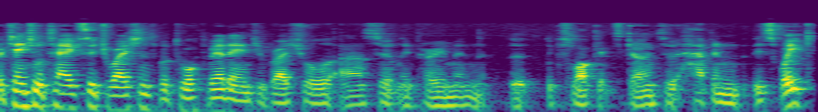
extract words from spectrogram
Potential tag situations we've talked about. Andrew Brayshaw, uh, certainly Perryman. It looks like it's going to happen this week.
